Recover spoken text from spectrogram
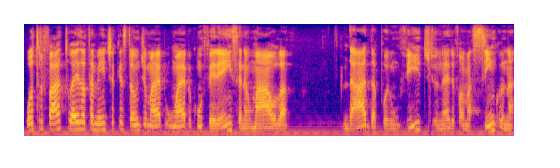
Outro fato é exatamente a questão de uma, uma webconferência, né, uma aula dada por um vídeo, né, de forma síncrona,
